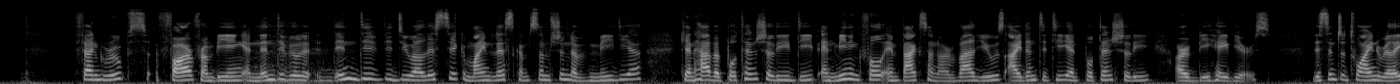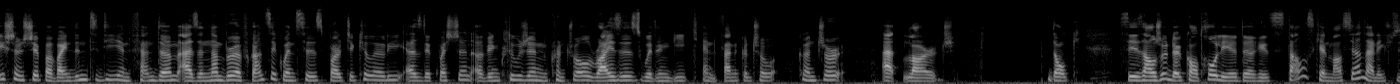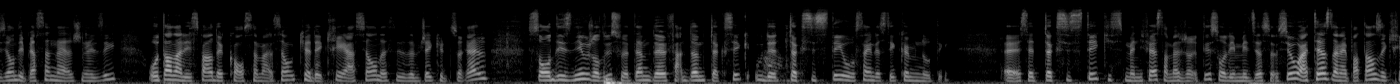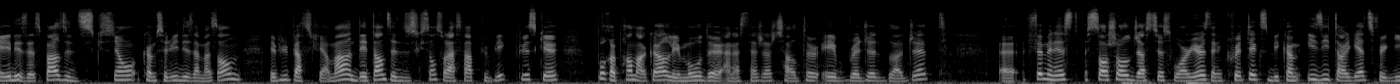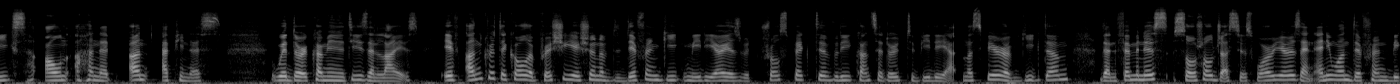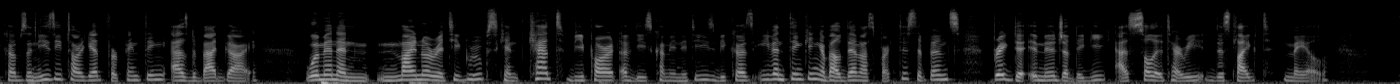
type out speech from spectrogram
Fan groups, far from being an individualistic, mindless consumption of media, can have a potentially deep and meaningful impacts on our values, identity, and potentially our behaviors. This intertwined relationship of identity and fandom has a number of consequences, particularly as the question of inclusion and control rises within geek and fan culture at large. Donc, ces enjeux de contrôle et de résistance qu'elle mentionne à l'inclusion des personnes marginalisées, autant dans les sphères de consommation que de création de ces objets culturels, sont désignés aujourd'hui sous le thème de fandom toxique ou de toxicité au sein de ces communautés. Euh, cette toxicité qui se manifeste en majorité sur les médias sociaux atteste de l'importance de créer des espaces de discussion comme celui des Amazones, mais plus particulièrement d'étendre cette discussion sur la sphère publique, puisque, pour reprendre encore les mots de Anastasia Salter et Bridget Blodgett, uh, social justice warriors, and critics become easy targets for geeks' own unhappiness. With their communities and lives. If uncritical appreciation of the different geek media is retrospectively considered to be the atmosphere of geekdom, then feminists, social justice warriors, and anyone different becomes an easy target for painting as the bad guy. Women and minority groups can, can't be part of these communities because even thinking about them as participants break the image of the geek as solitary, disliked male.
